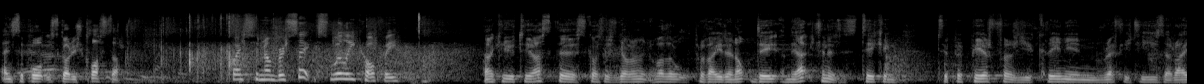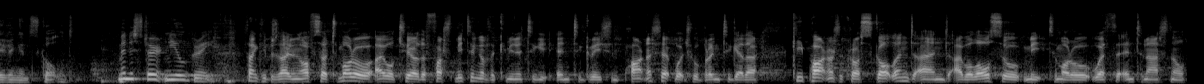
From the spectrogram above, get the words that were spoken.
and support the Scottish cluster. Question number six, Willie Coffey. Thank you. To ask the Scottish Government whether it will provide an update on the action it is taking to prepare for Ukrainian refugees arriving in Scotland. Minister Neil Gray. Thank you, Presiding Officer. Tomorrow I will chair the first meeting of the Community Integration Partnership, which will bring together key partners across Scotland, and I will also meet tomorrow with the international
